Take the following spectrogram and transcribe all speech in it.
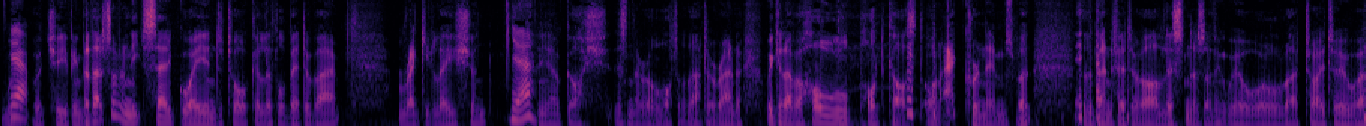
we're, yeah. we're, achieving. But that's sort of a neat segue in to talk a little bit about regulation. Yeah. You know, gosh, isn't there a lot of that around? We could have a whole podcast on acronyms, but for the benefit of our listeners, I think we will uh, try to uh,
